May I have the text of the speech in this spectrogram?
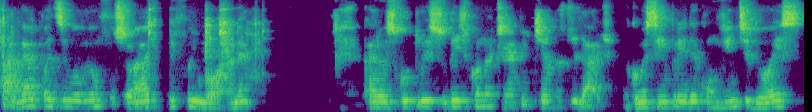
pagar para desenvolver um funcionário e foi embora, né? Cara, eu escuto isso desde quando eu tinha 20 anos de idade. Eu comecei a empreender com 22,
